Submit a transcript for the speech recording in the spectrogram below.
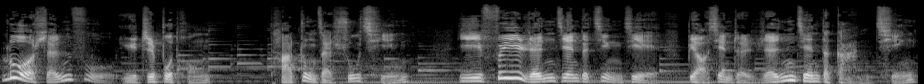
洛神赋》与之不同，它重在抒情，以非人间的境界表现着人间的感情，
